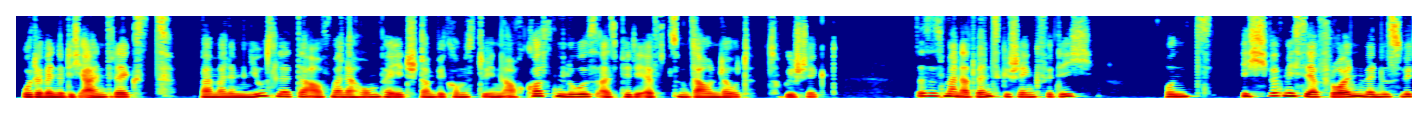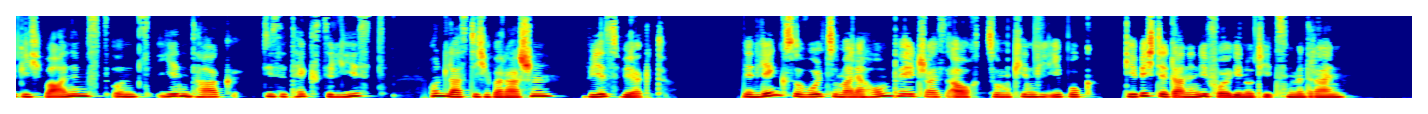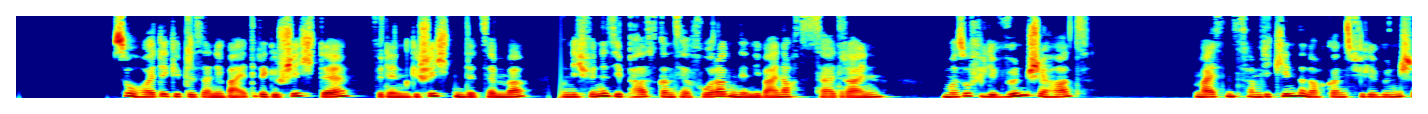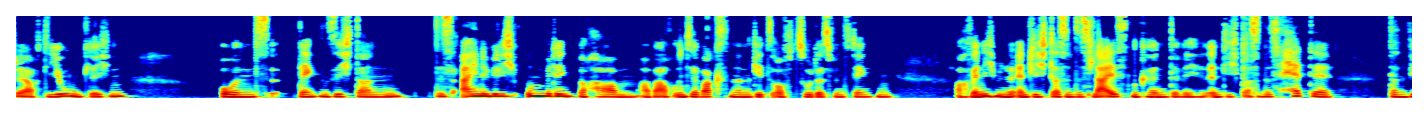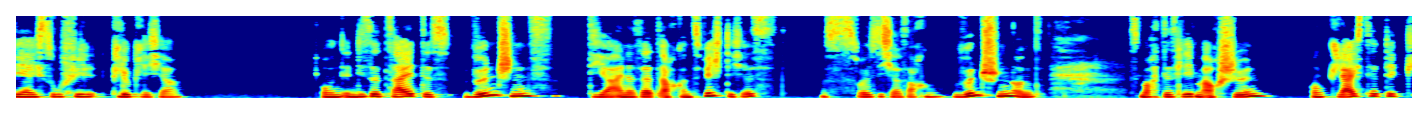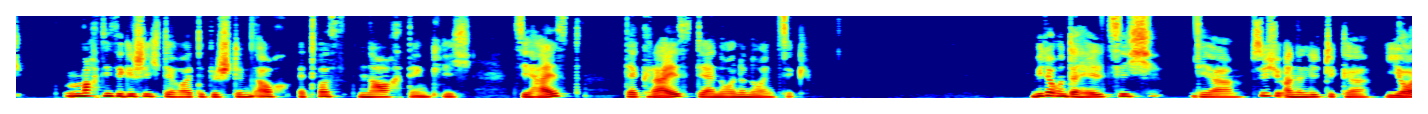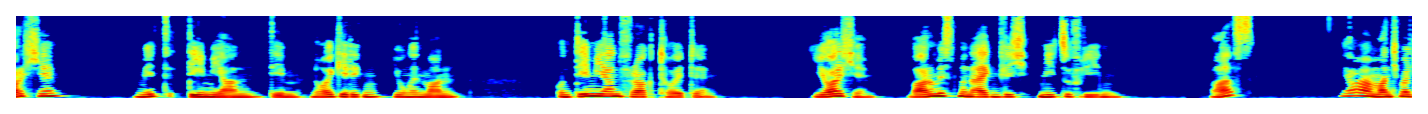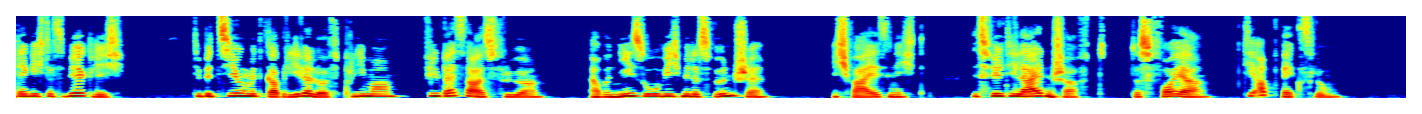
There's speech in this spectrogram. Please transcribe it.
oder wenn du dich einträgst bei meinem Newsletter auf meiner Homepage, dann bekommst du ihn auch kostenlos als PDF zum Download zugeschickt. Das ist mein Adventsgeschenk für dich und ich würde mich sehr freuen, wenn du es wirklich wahrnimmst und jeden Tag diese Texte liest und lass dich überraschen, wie es wirkt. Den Link sowohl zu meiner Homepage als auch zum Kindle E-Book gebe ich dir dann in die Folgenotizen mit rein. So, heute gibt es eine weitere Geschichte für den Geschichten-Dezember und ich finde, sie passt ganz hervorragend in die Weihnachtszeit rein, wo man so viele Wünsche hat. Meistens haben die Kinder noch ganz viele Wünsche, auch die Jugendlichen, und denken sich dann, das eine will ich unbedingt noch haben. Aber auch uns Erwachsenen geht es oft so, dass wir uns denken, auch wenn ich mir nur endlich das und das leisten könnte, wenn ich nur endlich das und das hätte, dann wäre ich so viel glücklicher. Und in dieser Zeit des Wünschens, die ja einerseits auch ganz wichtig ist, es soll sich ja Sachen wünschen und es macht das Leben auch schön und gleichzeitig macht diese Geschichte heute bestimmt auch etwas nachdenklich. Sie heißt der Kreis der 99. Wieder unterhält sich der Psychoanalytiker Jorche mit Demian, dem neugierigen jungen Mann. Und Demian fragt heute, Jorche, warum ist man eigentlich nie zufrieden? Was? Ja, manchmal denke ich das wirklich. Die Beziehung mit Gabriela läuft prima, viel besser als früher, aber nie so, wie ich mir das wünsche. Ich weiß nicht. Es fehlt die Leidenschaft, das Feuer, die Abwechslung.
